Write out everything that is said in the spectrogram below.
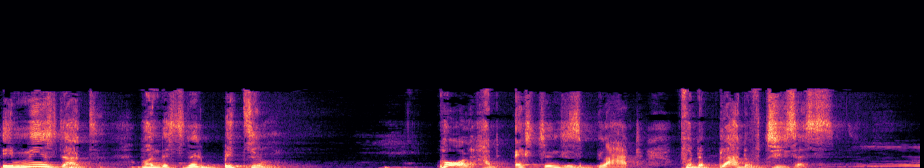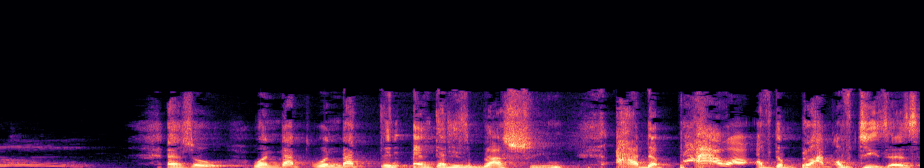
It means that when the snake bit him, Paul had exchanged his blood for the blood of Jesus. And so when that when that thing entered his bloodstream, ah, the power of the blood of Jesus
